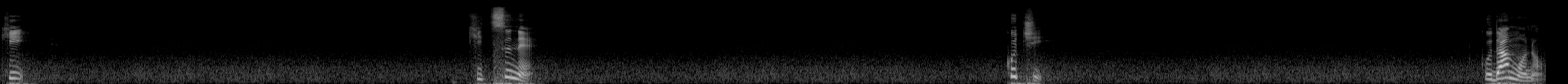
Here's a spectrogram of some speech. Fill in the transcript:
ki, kitsune, 口果物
